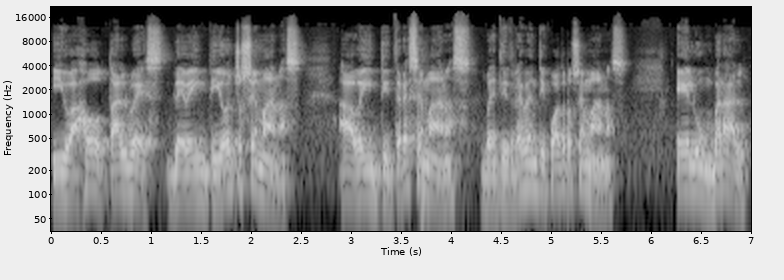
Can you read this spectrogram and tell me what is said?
y bajó tal vez de 28 semanas a 23 semanas, 23, 24 semanas, el umbral,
